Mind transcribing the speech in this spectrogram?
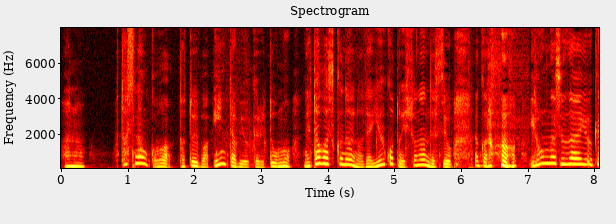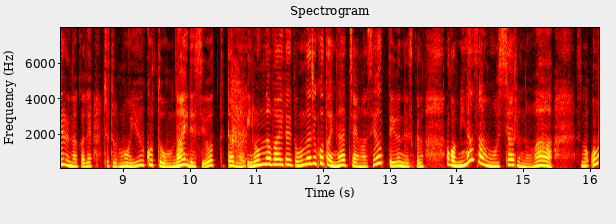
あの私なんかは例えばインタビュー受けるともうネタが少ないので言うこと一緒なんですよ。だから いろんな取材受ける中でちょっともう言うことないですよって多分いろんな媒体と同じことになっちゃいますよって言うんですけどだから皆さんおっしゃるのはその同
